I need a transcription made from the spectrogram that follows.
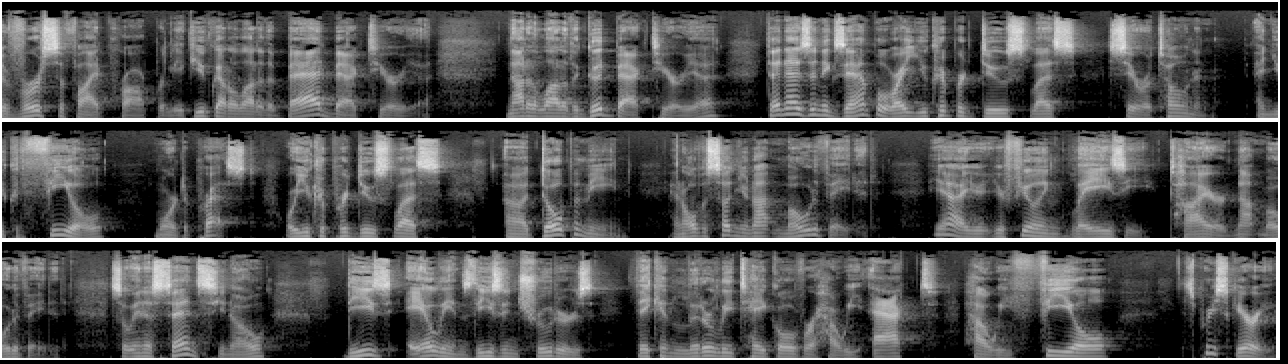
diversified properly, if you've got a lot of the bad bacteria, not a lot of the good bacteria, then as an example, right, you could produce less serotonin and you could feel more depressed, or you could produce less uh, dopamine and all of a sudden you're not motivated. Yeah, you're, you're feeling lazy, tired, not motivated. So, in a sense, you know, these aliens, these intruders, they can literally take over how we act, how we feel, it's pretty scary.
